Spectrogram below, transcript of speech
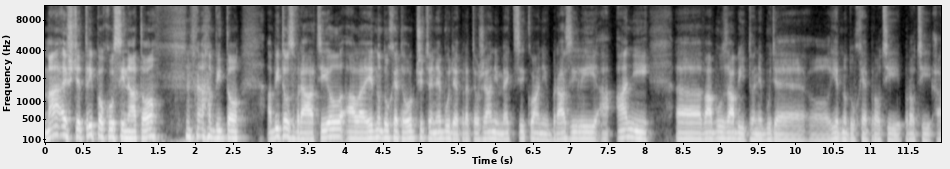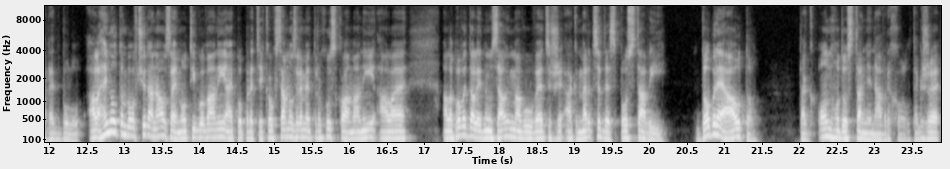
Má ešte tri pokusy na to, aby to, aby to zvrátil, ale jednoduché to určite nebude, pretože ani v Mexiku, ani v Brazílii a ani eh, v Abu Zabi to nebude eh, jednoduché proti, proti Red Bullu. Ale Hamilton bol včera naozaj motivovaný aj po pretekoch, samozrejme trochu sklamaný, ale ale povedal jednu zaujímavú vec, že ak Mercedes postaví dobré auto, tak on ho dostane na vrchol. Takže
